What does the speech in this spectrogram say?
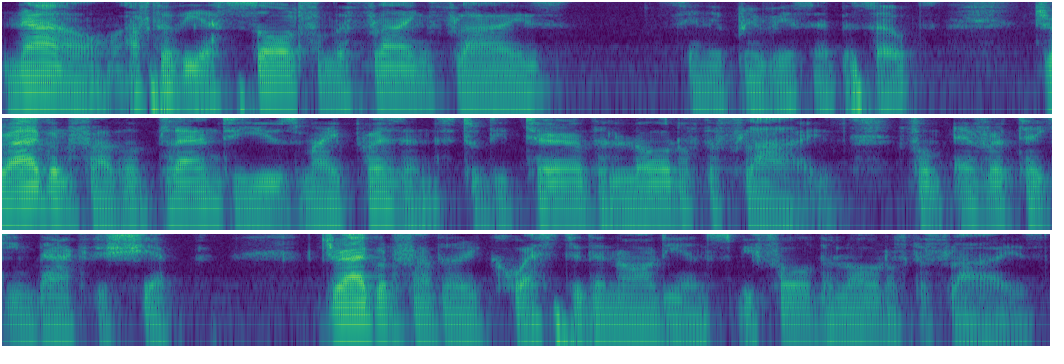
Now, after the assault from the Flying Flies, seen in previous episodes, Dragonfather planned to use my presence to deter the Lord of the Flies from ever taking back the ship. Dragonfather requested an audience before the Lord of the Flies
